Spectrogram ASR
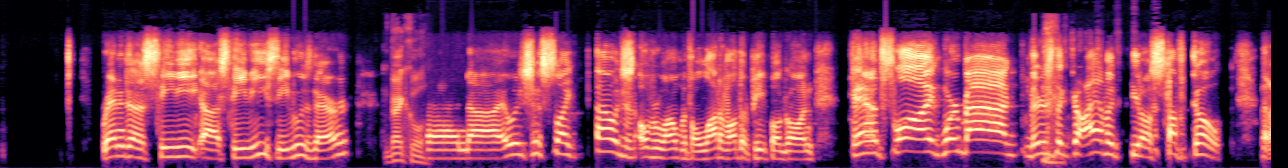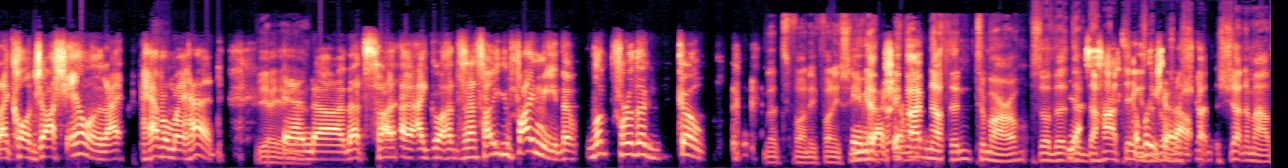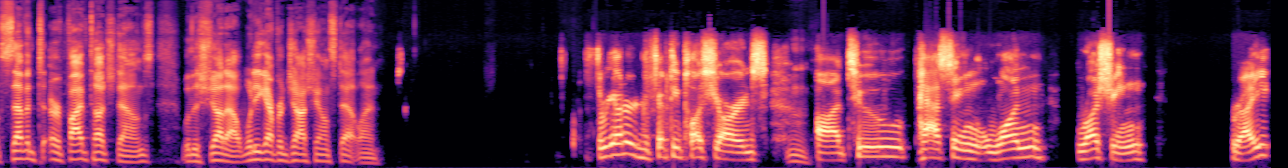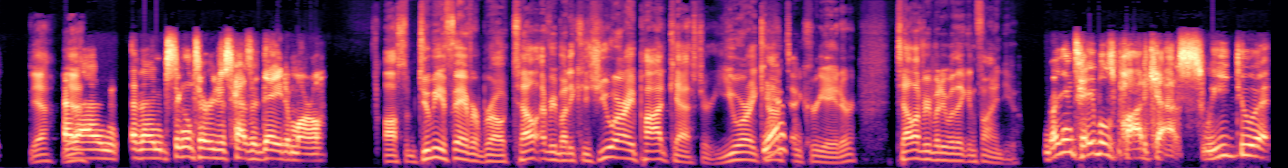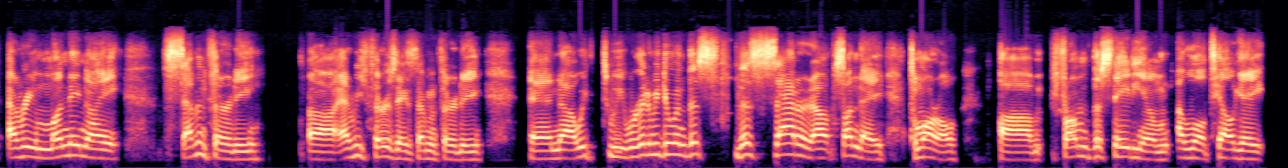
ran into Stevie. Uh, Stevie. Stevie was there, Very cool. and uh, it was just like I was just overwhelmed with a lot of other people going. Vance like we're back. There's the I have a you know stuffed goat that I call Josh Allen that I have on my head. Yeah, yeah, yeah. and uh, that's how I, I go. That's how you can find me. The look for the goat. That's funny, funny. So you got. 35 nothing tomorrow. So the, the, Yes. the hot take is the Bills shut, shutting them out. Seven t- or five touchdowns with a shutout. What do you got for Josh Allen stat line? 350 plus yards, Mm. uh, two passing, one rushing, right? Yeah, And yeah. then and then Singletary just has a day tomorrow. Awesome. Do me a favor, bro. Tell everybody because you are a podcaster, you are a Yeah. content creator. Tell everybody where they can find you. Breaking Tables podcasts. We do it every Monday night, 7:30, uh, every Thursday, 7:30. And uh, we, we we're gonna be doing this this Saturday uh, Sunday, tomorrow, um, from the stadium, a little tailgate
